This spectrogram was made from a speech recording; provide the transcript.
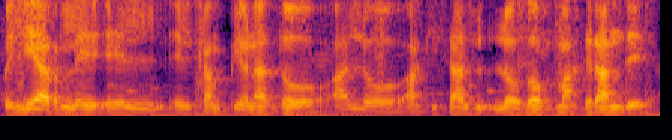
pelearle el, campeonato a, a quizás los dos más grandes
